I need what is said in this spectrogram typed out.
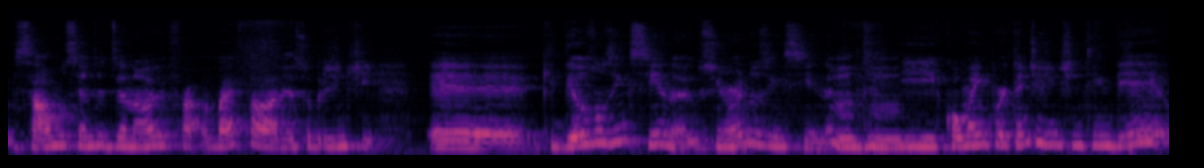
em Salmo 119 fa- vai falar, né, sobre a gente é, que Deus nos ensina, o Senhor nos ensina. Uhum. E como é importante a gente entender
